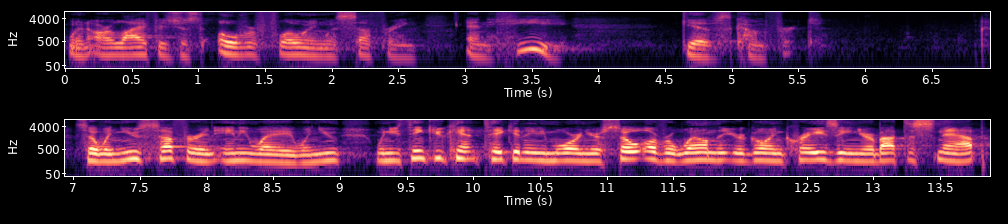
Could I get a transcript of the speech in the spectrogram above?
when our life is just overflowing with suffering, and he gives comfort. So when you suffer in any way, when you, when you think you can't take it anymore and you're so overwhelmed that you're going crazy and you're about to snap,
